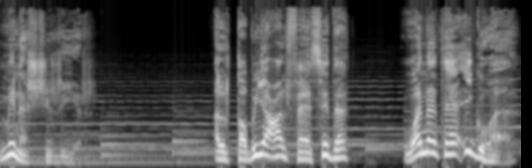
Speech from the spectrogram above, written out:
من الشرير. الطبيعة الفاسدة ونتائجها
